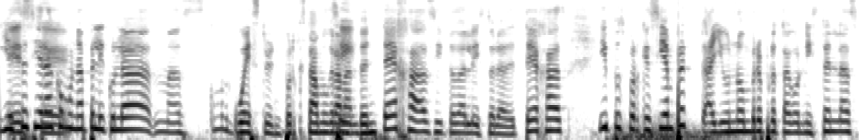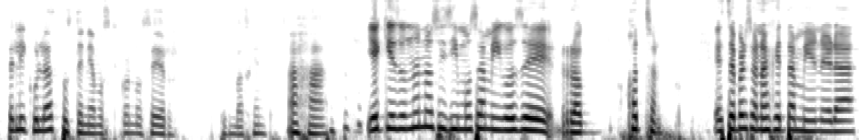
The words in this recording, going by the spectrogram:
Y este, sí era Este- como una película más como western, porque estábamos Sí. grabando en Texas y toda la historia de Texas. Y pues porque siempre hay un hombre protagonista en las películas, pues teníamos que conocer pues, más gente. Ajá. Y aquí es donde nos hicimos amigos de Rock Hudson. Este personaje también era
